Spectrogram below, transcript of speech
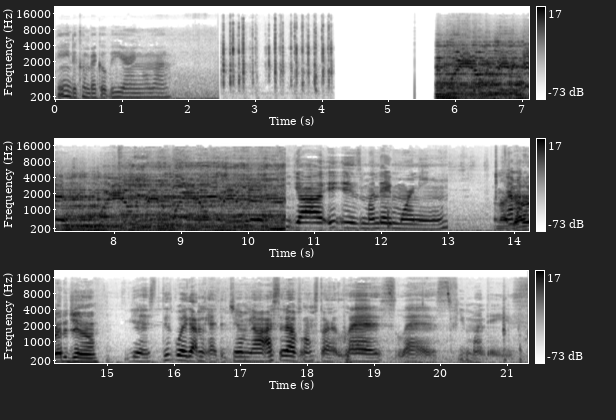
He need to come back over here, I ain't gonna lie. Monday morning. And I I'm got her at the gym. Yes, this boy got me at the gym, y'all. I said I was gonna start last last few Mondays.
